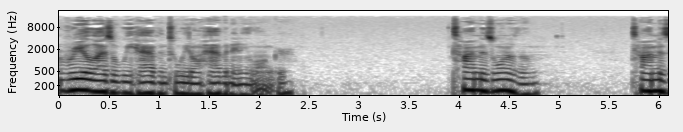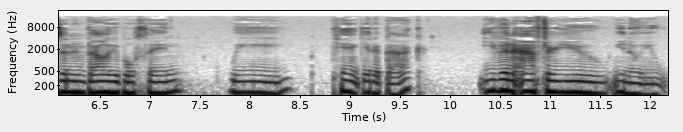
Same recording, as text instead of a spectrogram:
realize what we have until we don't have it any longer. Time is one of them. Time is an invaluable thing. We can't get it back. Even after you, you know, you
